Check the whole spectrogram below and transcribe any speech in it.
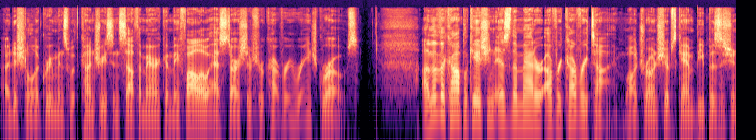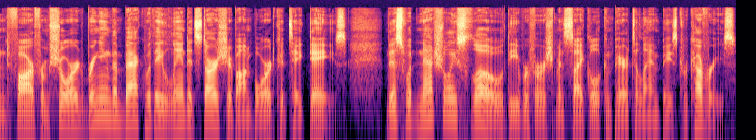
Additional agreements with countries in South America may follow as Starship's recovery range grows. Another complication is the matter of recovery time. While drone ships can be positioned far from shore, bringing them back with a landed Starship on board could take days. This would naturally slow the refurbishment cycle compared to land-based recoveries.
